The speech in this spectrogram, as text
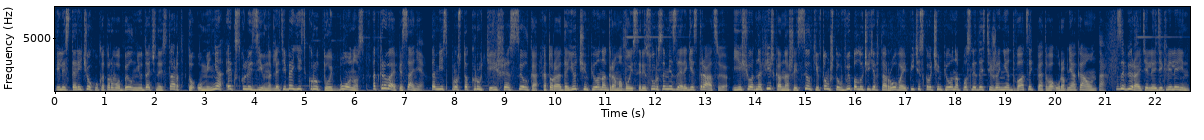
или старичок, у которого был неудачный старт, то у меня эксклюзивно для тебя есть крутой бонус. Открывай описание. Там есть просто крутейшая ссылка, которая дает чемпиона громобой с ресурсами за регистрацию. Еще одна фишка нашей ссылки в том, что вы получите второго эпического чемпиона после достижения 25 уровня аккаунта. Забирайте Леди Квилейн,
